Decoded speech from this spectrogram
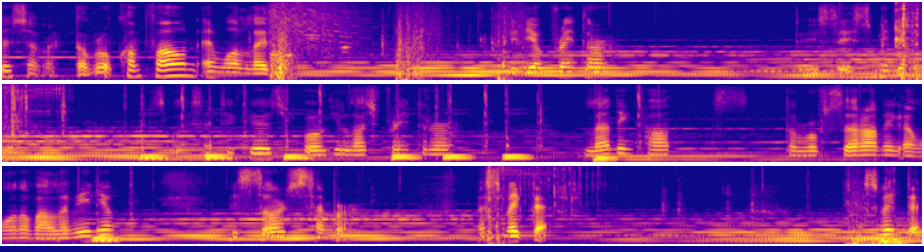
Research chamber? Double compound and one laser. Medium printer. This is medium printer. Small centrifuge, buggy large printer, landing pots, double of ceramic and one of aluminium. Research chamber. Let's make that. Let's make that.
